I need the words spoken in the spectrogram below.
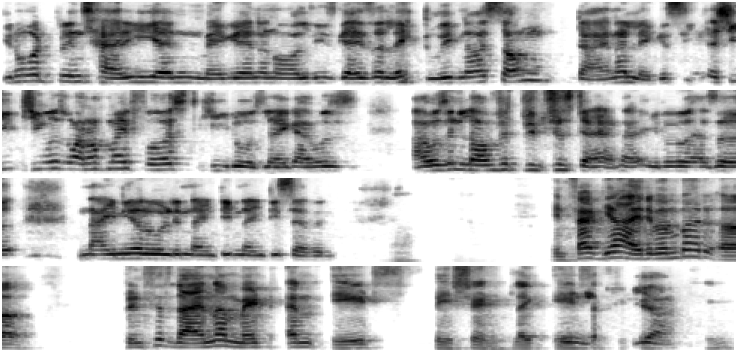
you know what Prince Harry and Meghan and all these guys are like doing now? Some Diana legacy. She she was one of my first heroes. Like I was I was in love with Princess Diana, you know, as a nine-year-old in 1997. In fact, yeah, I remember uh, Princess Diana met an AIDS patient, like AIDS. Mm, yeah. Patient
